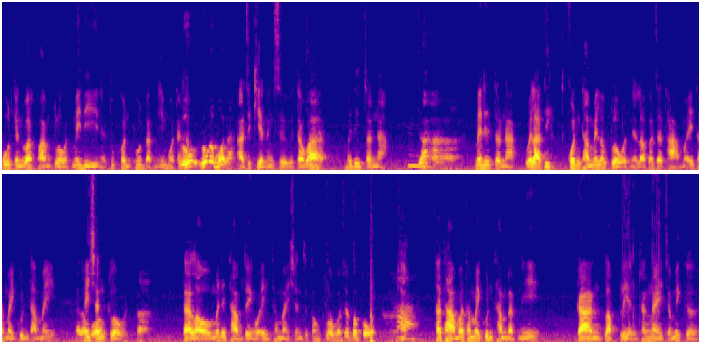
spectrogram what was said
พูดกันว่าความโกรธไม่ดีเนี่ยทุกคนพูดแบบนี้หมดนะครู้รับรู้กันหมดอะ อาจจะเขียนหนังสือแต่ว่าใช่ ไม่ได้ตระหนักอืมจะอ่า ไม่ได้ตระหนัก เวลาที่คนทำให้เราโกรธเนี่ยเราก็จะถามว่าเอ๊ะทำไมคุณทำให้ให้เราให้ฉันโกรธ อ่าแต่เราไม่ได้ถามตัวเองว่าเอ๊ะทำไมฉันจะต้องโกรทำไมธฉันต้องโกรธครับค่ะ ถ้าถามว่าทำไมคุณทำแบบนี้ การปรับเปลี่ยนข้างในจะไม่เกิด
